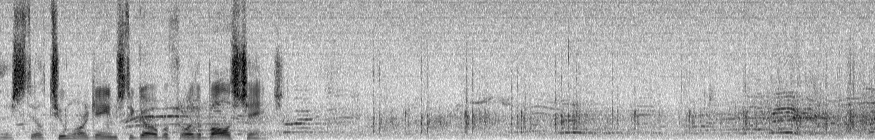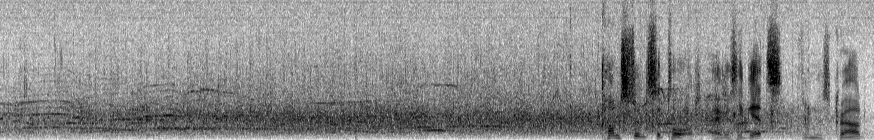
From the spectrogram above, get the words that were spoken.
there's still two more games to go before the balls change. Constant support Agassi gets from this crowd.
